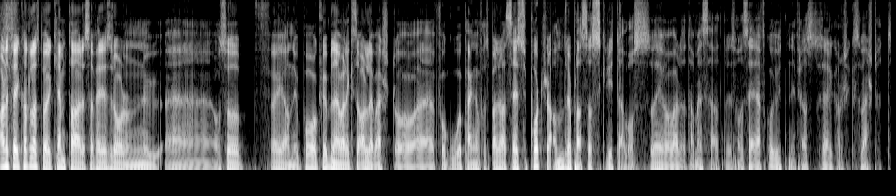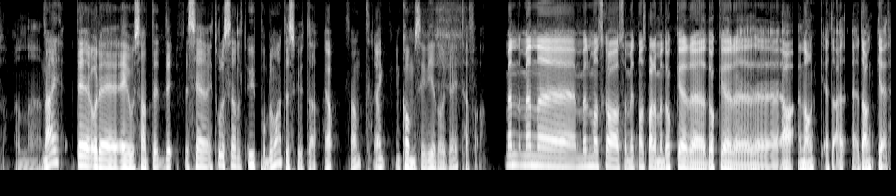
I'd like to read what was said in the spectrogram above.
Arne Tveit Katla spør hvem tar Safaris-rollen nå. Eh, og så føyer han jo på. Klubben er vel ikke så aller verst å eh, få gode penger for spillere. Ser supportere andre plasser skryte av oss, så det er jo verdt å ta med seg. at Hvis man ser FK utenfra, så ser det kanskje ikke så verst ut. Men eh, Nei, det, og det er jo sant. Det, det, det ser, jeg tror det ser litt uproblematisk ut der. Ja. Sant? Ja. En, en kommer seg videre greit herfra. Men, men, eh, men man skal altså midtbanespiller. Men dere, dere ja, en ank, et, et anker,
